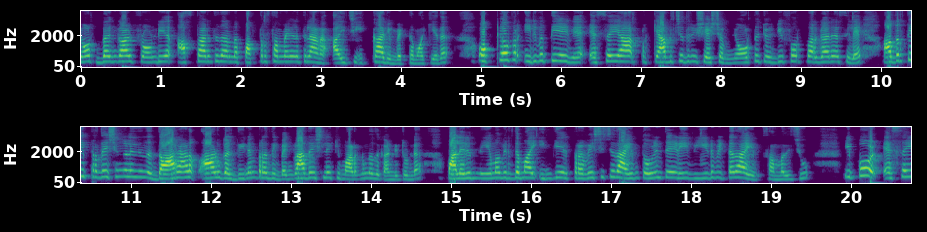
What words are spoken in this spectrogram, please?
നോർത്ത് ബംഗാൾ ഫ്രോണ്ടിയർ ആസ്ഥാനത്ത് നടന്ന പത്രസമ്മേളനത്തിലാണ് ഐ ജി ഇക്കാര്യം വ്യക്തമാക്കിയത്. ഒക്ടോബർ ഇരുപത്തിയേഴിന് എസ് ഐ ആർ പ്രഖ്യാപിച്ചതിനു ശേഷം നോർത്ത് ട്വന്റി ഫോർ പർഗാനസിലെ അതിർത്തി പ്രദേശങ്ങളിൽ നിന്ന് ധാരാളം ആളുകൾ ദിനം പ്രതി ബംഗ്ലാദേശിലേക്ക് മടങ്ങുന്നത് കണ്ടിട്ടുണ്ട്. പലരും നിയമവിരുദ്ധമായി ഇന്ത്യയിൽ പ്രവേശിച്ചതായും തൊഴിൽ തേടി വീട് വിട്ടതായും സമ്മതിച്ചു. ഇപ്പോൾ എസ് ഐ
